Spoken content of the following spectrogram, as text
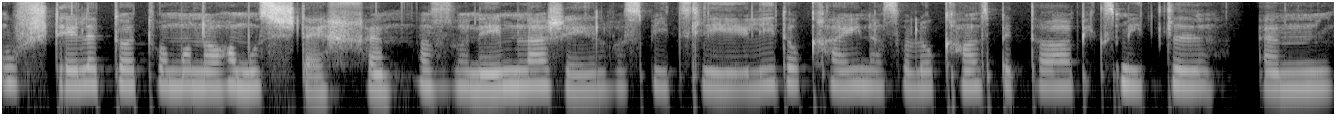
aufstellen tut, wo man nachher muss stechen muss. Also so ein Emlagel, was ein bisschen Lidocain, also lokales Betäubungsmittel, ähm,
